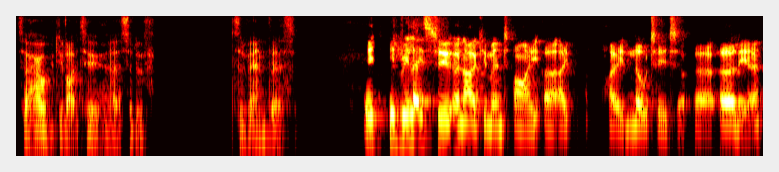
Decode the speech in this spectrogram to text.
so how would you like to uh, sort of sort of end this? It it relates to an argument I uh, I I noted uh, earlier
